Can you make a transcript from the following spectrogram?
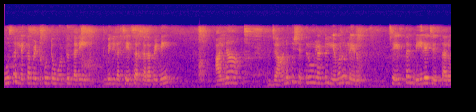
ఊసలు లెక్క పెట్టుకుంటూ ఉంటుందని మీరు ఇలా చేశారు కదా పిన్ని? అయినా జానుకు శత్రువులంటూ ఎవరూ లేరు. చేస్తే మీరే చేస్తారు.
